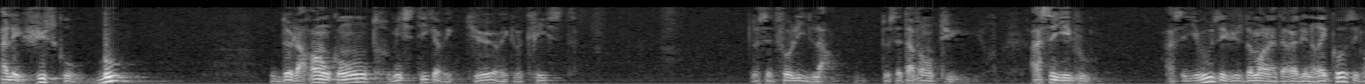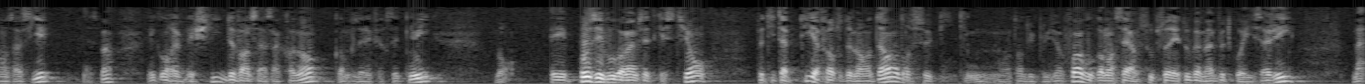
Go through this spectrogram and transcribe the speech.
aller jusqu'au bout de la rencontre mystique avec Dieu, avec le Christ, de cette folie-là, de cette aventure. Asseyez-vous. Asseyez-vous, c'est justement l'intérêt d'une réco, c'est qu'on s'assied, n'est-ce pas, et qu'on réfléchit devant le Saint-Sacrement, comme vous allez faire cette nuit. Bon, et posez-vous quand même cette question, petit à petit, à force de m'entendre, ceux qui, m'ont entendu plusieurs fois, vous commencez à soupçonner tout de même un peu de quoi il s'agit. Ben,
